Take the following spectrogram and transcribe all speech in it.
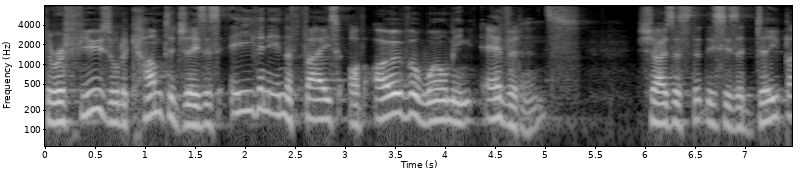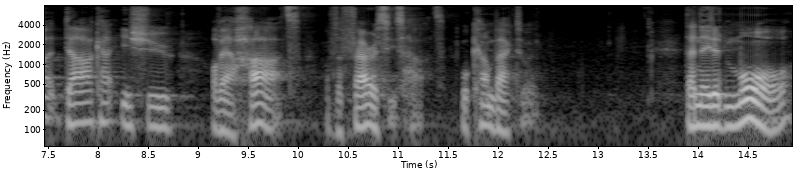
The refusal to come to Jesus, even in the face of overwhelming evidence, shows us that this is a deeper, darker issue of our hearts, of the Pharisees' hearts. We'll come back to it. They needed more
